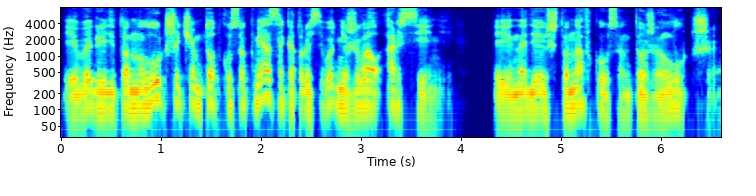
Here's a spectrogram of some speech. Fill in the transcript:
и выглядит он лучше, чем тот кусок мяса, который сегодня жевал Арсений. И надеюсь, что на вкус он тоже лучше.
